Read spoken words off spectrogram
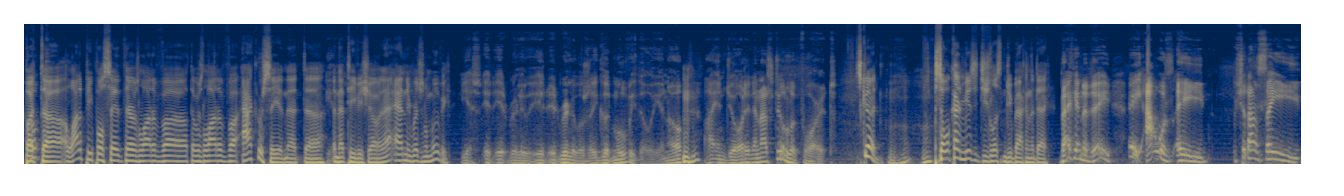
But uh, a lot of people say that there was a lot of uh, there was a lot of uh, accuracy in that uh, in that TV show and, and the original movie. Yes, it, it really it, it really was a good movie though. You know, Mhm. I enjoyed it, and I still look for it. It's good. Mm-hmm. So, what kind of music did you listen to back in the day? Back in the day, hey, I was a should I say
